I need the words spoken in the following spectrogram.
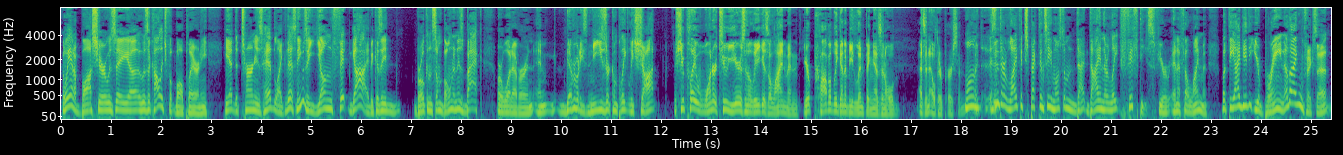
We had a boss here who was a uh, who was a college football player, and he he had to turn his head like this, and he was a young, fit guy because he'd broken some bone in his back or whatever, and and everybody's knees are completely shot. If you play one or two years in the league as a lineman, you're probably going to be limping as an old, as an elder person. Well, Like, isn't there life expectancy? Most of them die, die in their late fifties if you're NFL lineman. But the idea that your brain, oh, I can fix that.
